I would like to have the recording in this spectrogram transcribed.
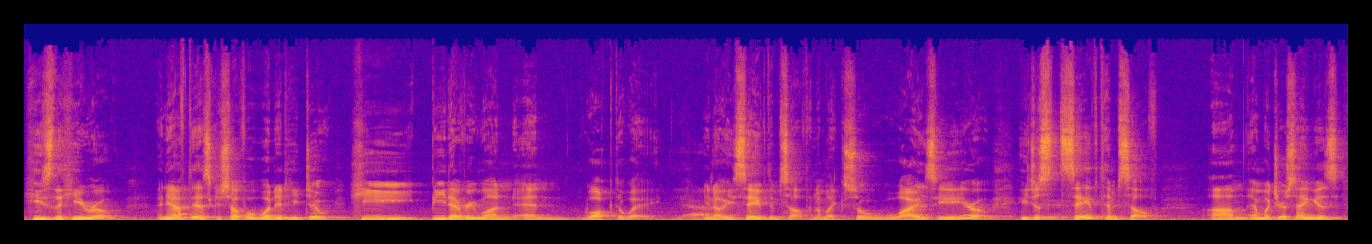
he's the hero. And you have to ask yourself, well, what did he do? He beat everyone and walked away. Yeah. You know, he saved himself. And I'm like, so why is he a hero? He just yeah. saved himself. Um, and what you're saying is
